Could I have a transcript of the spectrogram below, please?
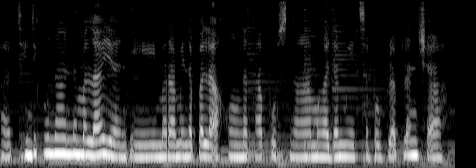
At hindi ko na namalayan, eh, marami na pala akong natapos na mga damit sa pagplaplansya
